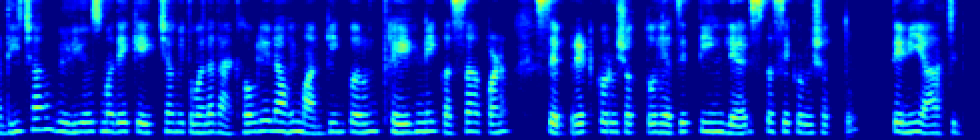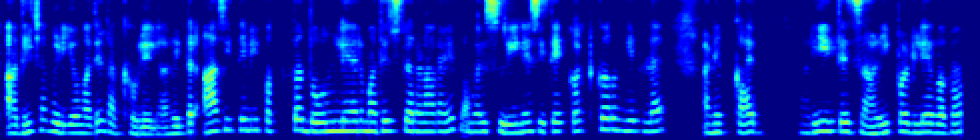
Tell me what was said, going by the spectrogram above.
आधीच्या व्हिडिओजमध्ये केकच्या मी तुम्हाला दाखवलेलं आहे. मार्किंग करून थ्रेडने कसं आपण सेपरेट करू शकतो याचे तीन लेअर्स कसे करू शकतो ते मी या आधीच्या व्हिडिओमध्ये दाखवलेलं आहे. तर आज इथे मी फक्त दोन लेअरमध्येच करणार आहे. त्यामुळे सुरीनेच इथे कट करून घेतलाय. आणि काय आणि इथे जाळी पडली बघा.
